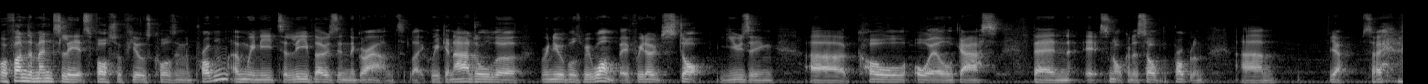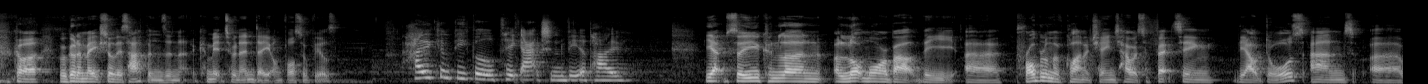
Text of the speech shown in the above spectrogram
Well, fundamentally, it's fossil fuels causing the problem and we need to leave those in the ground. Like we can add all the renewables we want, but if we don't stop using uh, coal, oil, gas, then it's not going to solve the problem. Um, yeah, so we've got, to, we've got to make sure this happens and commit to an end date on fossil fuels. How can people take action via POW? Yeah, so you can learn a lot more about the uh, problem of climate change, how it's affecting the outdoors and uh,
